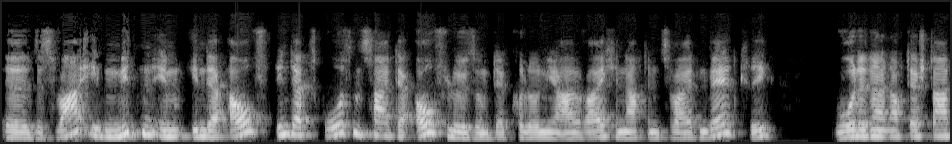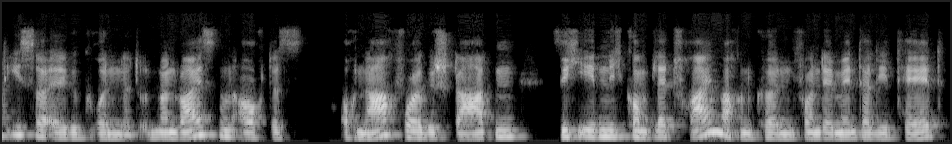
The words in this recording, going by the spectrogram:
Äh, das war eben mitten im, in, der Auf, in der großen Zeit der Auflösung der Kolonialreiche nach dem Zweiten Weltkrieg, wurde dann auch der Staat Israel gegründet. Und man weiß nun auch, dass auch Nachfolgestaaten sich eben nicht komplett frei machen können von der Mentalität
